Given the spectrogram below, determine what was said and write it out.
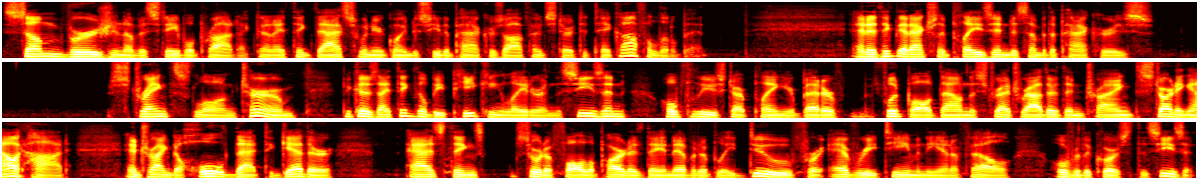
some version of a stable product. And I think that's when you're going to see the Packers offense start to take off a little bit. And I think that actually plays into some of the Packers' strengths long term because I think they'll be peaking later in the season. Hopefully, you start playing your better football down the stretch rather than trying starting out hot and trying to hold that together as things sort of fall apart as they inevitably do for every team in the NFL over the course of the season.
